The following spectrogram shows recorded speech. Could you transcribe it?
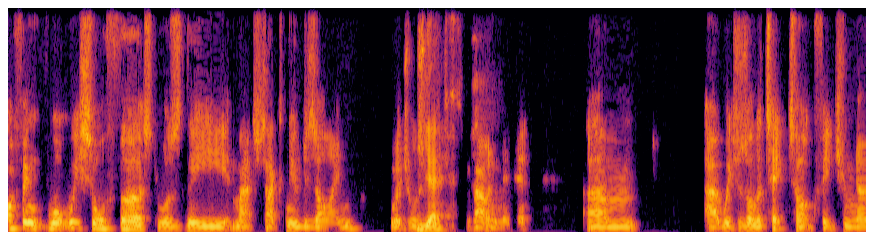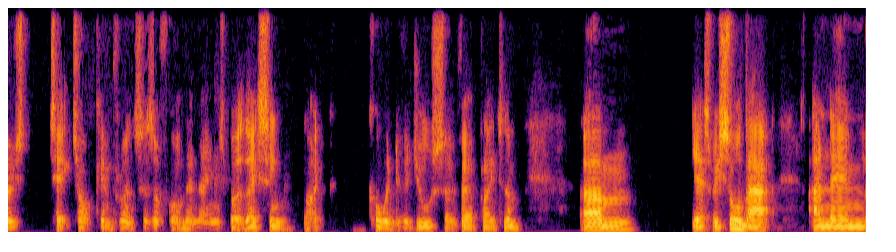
I think what we saw first was the Match Attax new design, which was yes. about in a minute, um, uh, which was on a TikTok featuring those TikTok influencers. I've forgotten their names, but they seem like cool individuals, so fair play to them. Um, yes, we saw that, and then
